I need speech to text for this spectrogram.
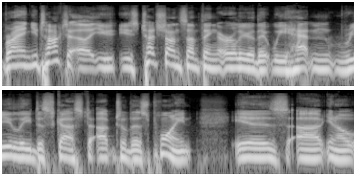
Brian, you talked uh, you, you touched on something earlier that we hadn't really discussed up to this point is uh, you know,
